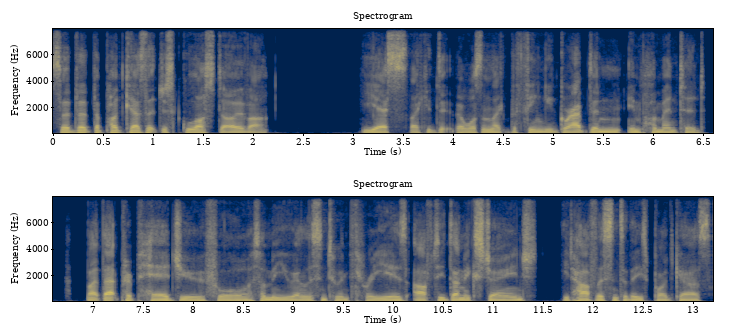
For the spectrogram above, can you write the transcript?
So that the podcast that just glossed over, yes, like it, wasn't like the thing you grabbed and implemented, but that prepared you for something you're going to listen to in three years after you've done exchange. You'd half listen to these podcasts.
